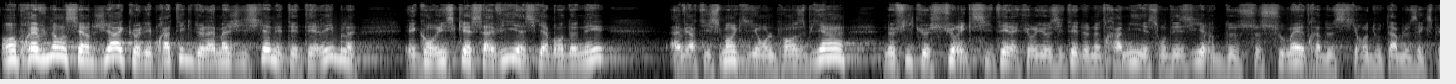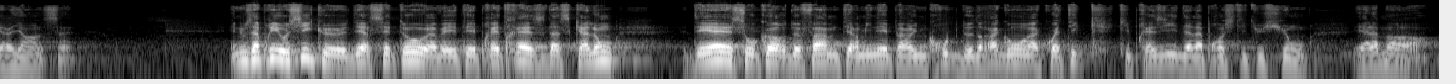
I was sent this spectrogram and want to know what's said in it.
en prévenant Sergia que les pratiques de la magicienne étaient terribles et qu'on risquait sa vie à s'y abandonner, avertissement qui, on le pense bien, ne fit que surexciter la curiosité de notre ami et son désir de se soumettre à de si redoutables expériences. Il nous apprit aussi que Derceto avait été prêtresse d'Ascalon, déesse au corps de femme terminée par une croupe de dragons aquatiques qui préside à la prostitution et à la mort.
